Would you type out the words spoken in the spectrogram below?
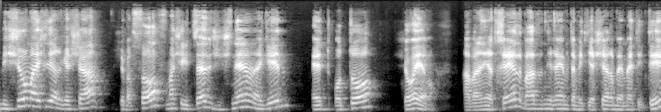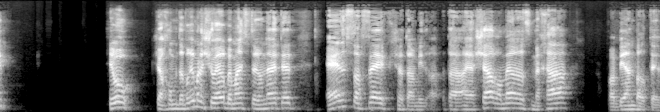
משום מה יש לי הרגשה שבסוף מה שיצא זה ששנינו נגיד את אותו שוער. אבל אני אתחיל, ואז נראה אם אתה מתיישר באמת איתי. תראו, כשאנחנו מדברים על שוער במאנסטר יונייטד, אין ספק שאתה ישר אומר לעצמך פביאן ברטז.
